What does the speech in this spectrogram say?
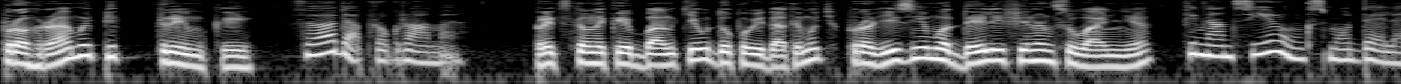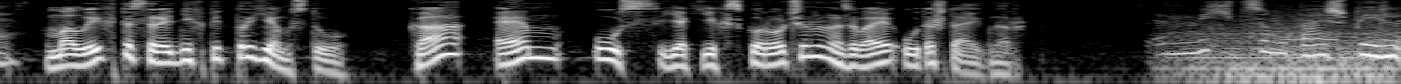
програми підтримки. Förderprogramme. Представники банків доповідатимуть про різні моделі фінансування Finanzierungsmodelle. малих та середніх підприємств КМУС, як їх скорочено називає Ута Штайгнер. Mich zum Beispiel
